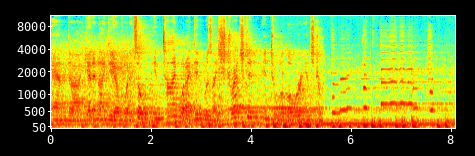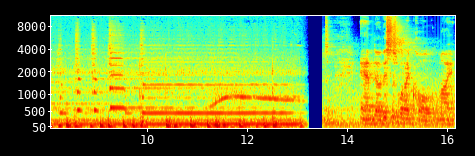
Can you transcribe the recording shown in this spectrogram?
and uh, get an idea of what it. So in time, what I did was I stretched it into a lower instrument. And uh, this is what I call my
